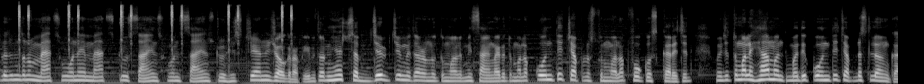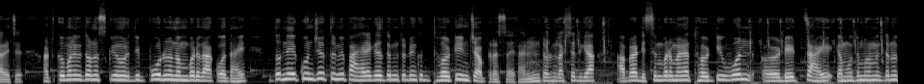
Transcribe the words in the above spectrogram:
मित्रांनो मॅथ्स वन आहे maths two science one science two history आणि जॉग्राफी मित्रांनो ह्या सब्जेक्टचे मित्रांनो तुम्हाला मी सांगणार आहे तुम्हाला कोणते चॅप्टर्स तुम्हाला फोकस करायचे म्हणजे तुम्हाला ह्या मंथमध्ये कोणते चॅप्टर्स लर्न करायचे आता तुम्हाला मित्रांनो स्क्रीनवरती पूर्ण नंबर दाखवत आहे. तर एकूण जे तुम्ही पाहायला गेलं तर मित्रांनो थर्टीन चॅप्टर्स आहेत. आणि मित्रांनो लक्षात घ्या आपला डिसेंबर महिन्यात थर्टी वन डेजचा आहे. त्यामुळे तुम्हाला मित्रांनो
